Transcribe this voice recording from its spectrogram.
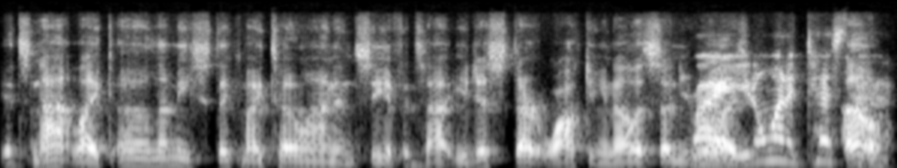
it's not like oh let me stick my toe on and see if it's hot you just start walking and all of a sudden you right. realize you don't want to test oh that.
